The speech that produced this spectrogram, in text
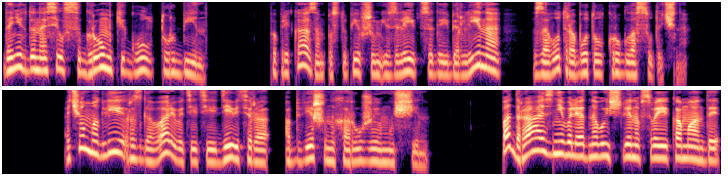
До них доносился громкий гул турбин. По приказам, поступившим из Лейпцига и Берлина, завод работал круглосуточно. О чем могли разговаривать эти девятеро обвешанных оружием мужчин? Подразнивали одного из членов своей команды,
